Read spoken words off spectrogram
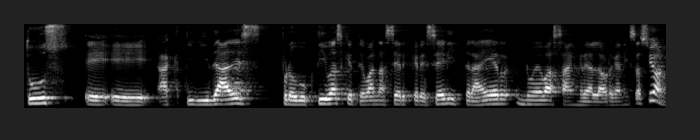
tus eh, eh, actividades productivas que te van a hacer crecer y traer nueva sangre a la organización.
